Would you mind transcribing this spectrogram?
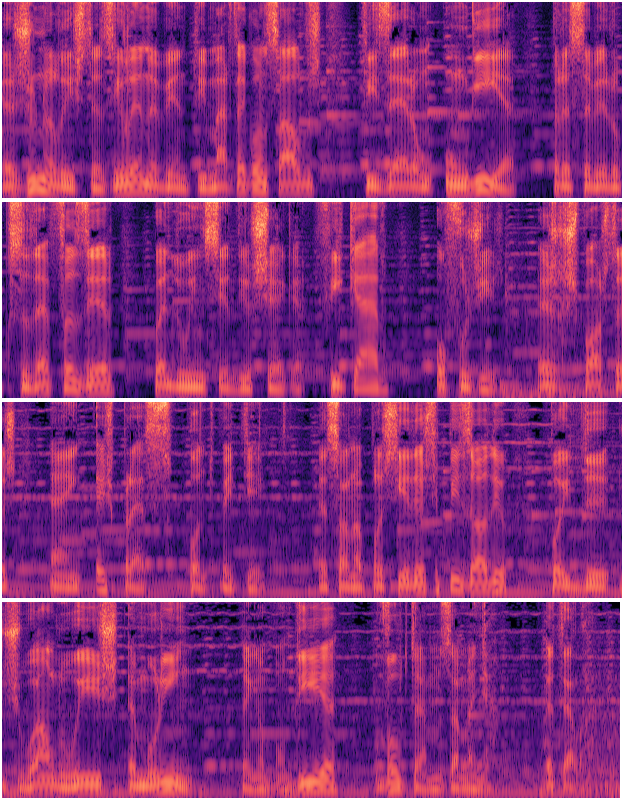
as jornalistas Helena Bento e Marta Gonçalves fizeram um guia para saber o que se deve fazer quando o incêndio chega: ficar ou fugir. As respostas em expresso.pt. A sonoplastia deste episódio foi de João Luís Amorim. Tenham um bom dia, voltamos amanhã. Até lá.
